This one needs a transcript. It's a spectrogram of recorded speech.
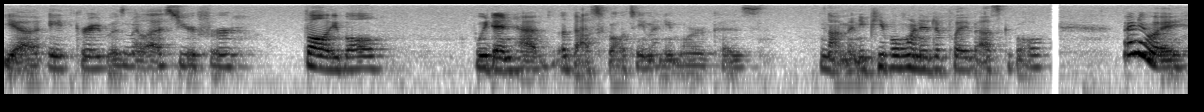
Yeah, eighth grade was my last year for volleyball. We didn't have a basketball team anymore because not many people wanted to play basketball. Anyway,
